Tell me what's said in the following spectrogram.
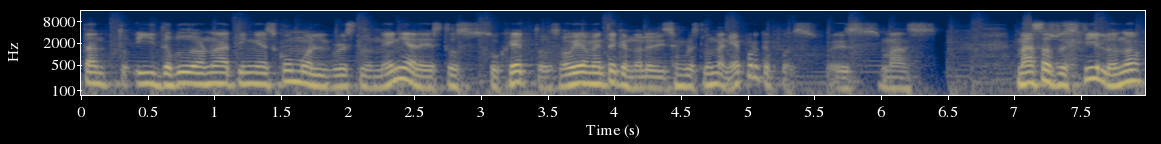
tanto y Double or Nothing es como el WrestleMania de estos sujetos. Obviamente que no le dicen WrestleMania porque pues es más, más a su estilo, ¿no?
